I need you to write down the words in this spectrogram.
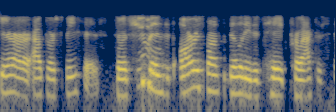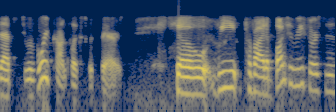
share our outdoor spaces. So as humans, it's our responsibility to take proactive steps to avoid conflicts with bears. So we provide a bunch of resources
